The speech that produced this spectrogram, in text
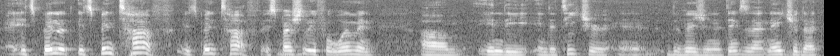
It's been, it's been tough. It's been tough, especially for women um, in, the, in the teacher uh, division and things of that nature that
